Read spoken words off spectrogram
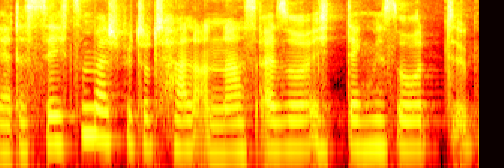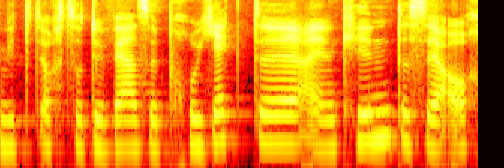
Ja, das sehe ich zum Beispiel total anders. Also ich denke mir so, irgendwie doch so diverse Projekte, ein Kind, das ja auch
